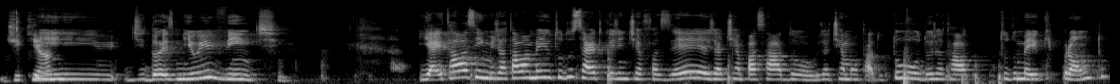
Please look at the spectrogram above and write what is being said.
De que ano? e de 2020. E aí tava assim, já tava meio tudo certo que a gente ia fazer, já tinha passado, já tinha montado tudo, já tava tudo meio que pronto.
